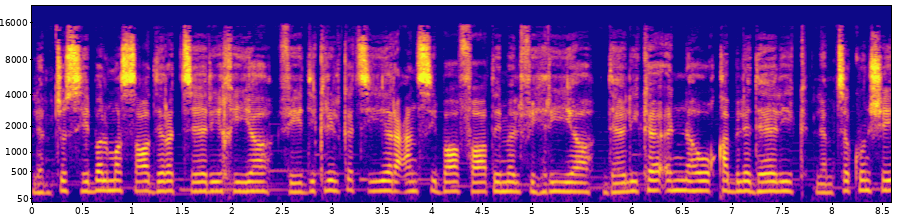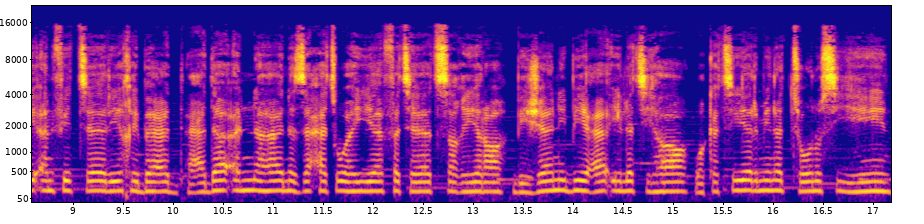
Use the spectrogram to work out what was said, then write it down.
لم تسهب المصادر التاريخية في ذكر الكثير عن صبا فاطمة الفهرية. ذلك أنه قبل ذلك لم تكن شيئا في التاريخ بعد عدا أنها نزحت وهي فتاة صغيرة بجانب عائلتها وكثير من التونسيين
